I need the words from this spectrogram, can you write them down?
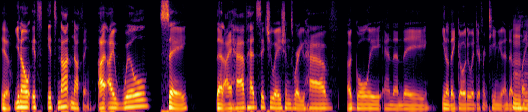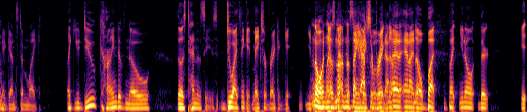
yeah. You know, it's it's not nothing. I, I will say that I have had situations where you have a goalie and then they you know they go to a different team. You end up Mm-hmm. playing against them. Like like you do kind of know those tendencies. Do I think it makes or break a game? You know No, know, it does not- I'm not saying it makes or break, no. And, and I know, but but you know there it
